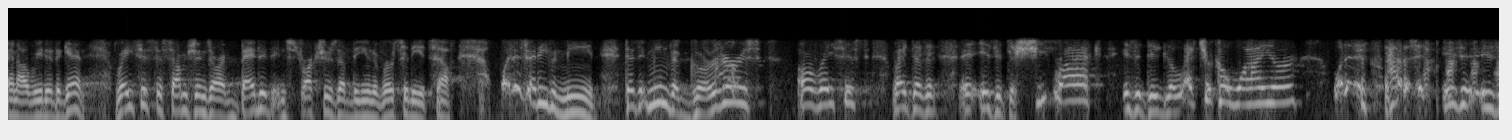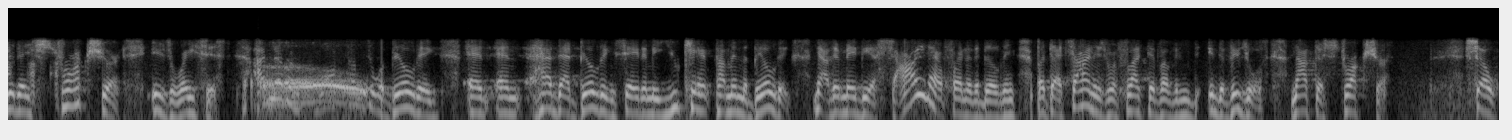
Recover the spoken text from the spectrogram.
and I'll read it again. Racist assumptions are embedded in structures of the university itself. What does that even mean? Does it mean the girders are racist? Right? Does it? Is it the sheetrock? Is it the electrical wire? What is it? How does it? Is it? Is it a structure? Is racist? I've never walked up to a building and and had that building say to me, "You can't come in the building." Now there may be a sign out front of the building, but that sign is reflective of in, individuals, not the structure. So,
